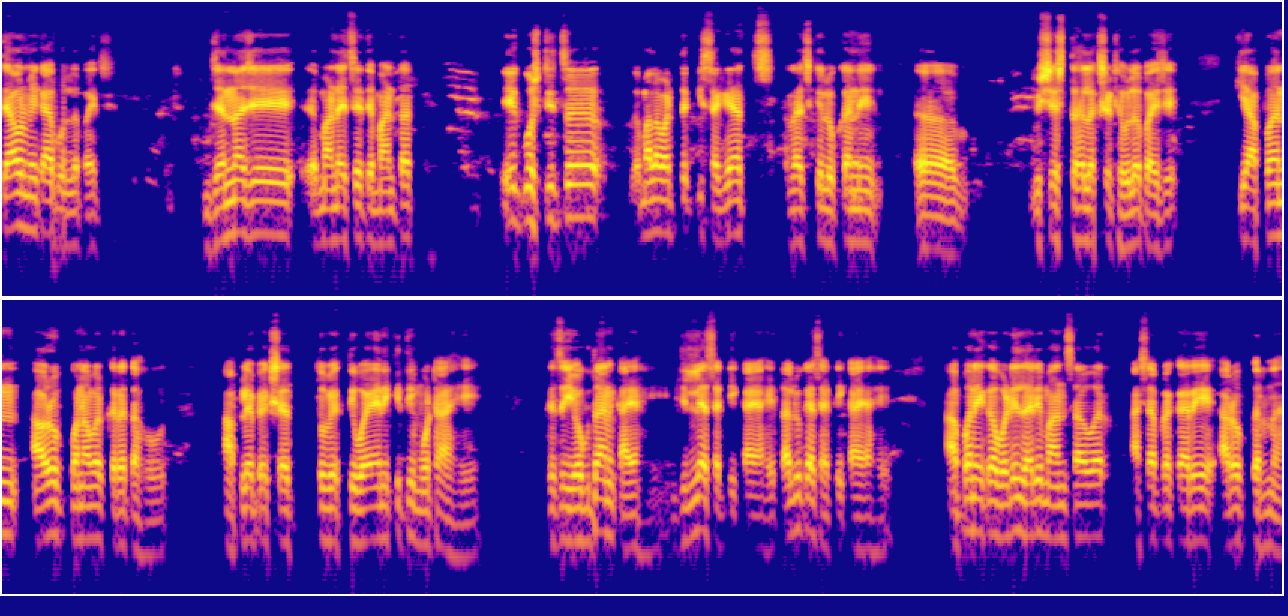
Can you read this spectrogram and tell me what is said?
त्यावर मी काय बोललं पाहिजे? ज्यांना जे मांडायचंय ते मांडतात एक गोष्टीचं मला वाटतं की सगळ्याच राजकीय लोकांनी विशेषतः लक्ष ठेवलं पाहिजे की आपण आरोप कोणावर करत आहोत? आपल्यापेक्षा तो व्यक्ती वयाने किती मोठा आहे? त्याचं योगदान काय आहे? जिल्ह्यासाठी काय आहे? तालुक्यासाठी काय आहे? आपण एका वडीलधारी माणसावर अशा प्रकारे आरोप करणं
